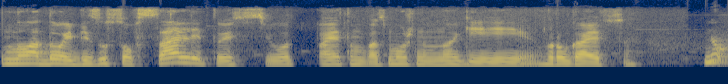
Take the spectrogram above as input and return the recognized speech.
молодой без усов Салли. То есть вот поэтому, возможно, многие и ругаются. Ну,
